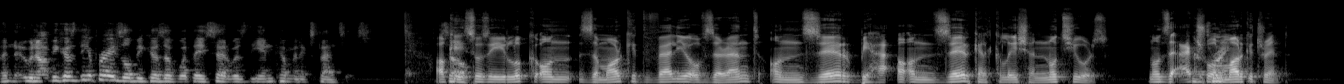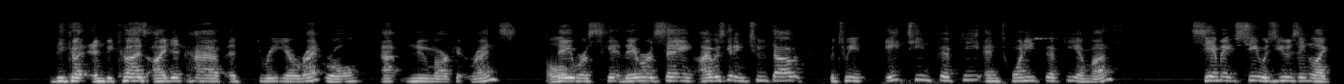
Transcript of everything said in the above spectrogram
And not because of the appraisal, because of what they said was the income and expenses. Okay, So- so they look on the market value of the rent on their beha- on their calculation, not yours, not the actual right. market rent. Because and because I didn't have a three-year rent roll at new market rents, Oh, they were they were saying I was getting two thousand between eighteen fifty and twenty fifty a month. CMHC was using like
